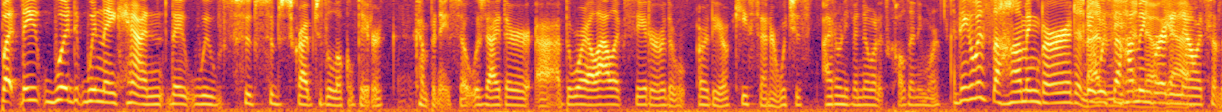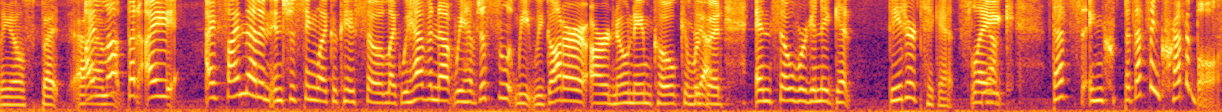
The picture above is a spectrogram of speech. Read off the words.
but they would when they can they we would sub- subscribe to the local theater company. So it was either uh, the Royal Alex Theater or the or the O'Keefe Center, which is I don't even know what it's called anymore. I think it was the hummingbird, and I It was the don't know, Hummingbird, and now it's something else. But um, I love, but I. I find that an interesting, like, okay, so like we have enough, we have just, we, we got our, our no name Coke and we're Yeah. good. And so we're going to get theater tickets. Like, that's, inc- but that's incredible.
